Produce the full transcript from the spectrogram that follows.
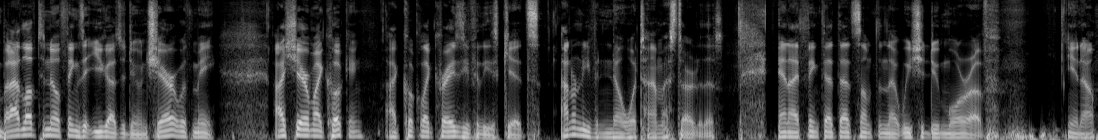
But I'd love to know things that you guys are doing. Share it with me. I share my cooking. I cook like crazy for these kids. I don't even know what time I started this. And I think that that's something that we should do more of, you know?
